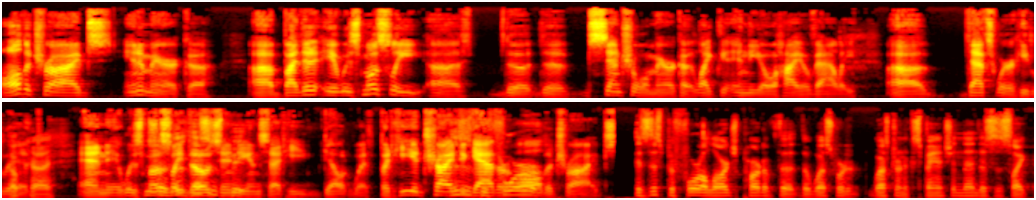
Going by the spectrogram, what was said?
all the tribes in America, uh, by the, it was mostly, uh, the, the Central America, like in the Ohio Valley. Uh, that's where he lived. Okay. And it was mostly this those is be- Indians that he dealt with. But he had tried This to gather before- all the tribes. Is this before a large part of the the westward western expansion? Then this is like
